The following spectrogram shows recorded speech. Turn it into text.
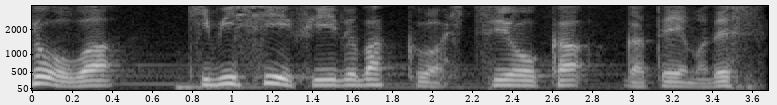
今日は厳しいフィードバックは必要かがテーマです。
